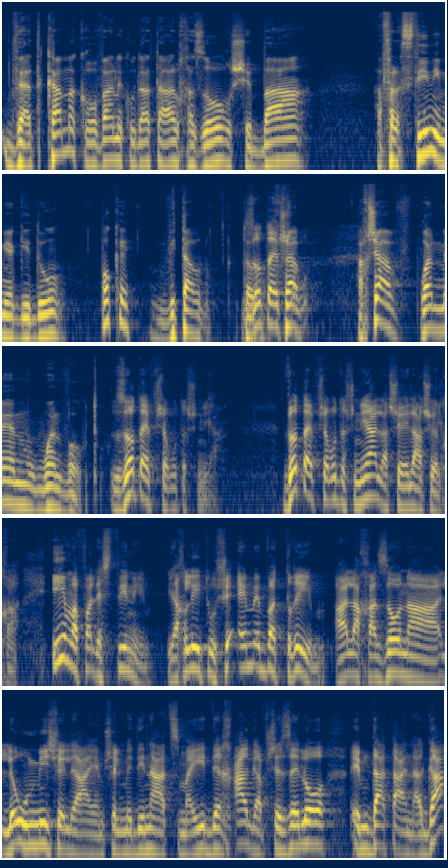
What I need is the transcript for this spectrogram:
ועד כמה קרובה נקודת האל חזור שבה הפלסטינים יגידו, אוקיי, ויתרנו. זאת האפשרות. עכשיו, one man, one vote. זאת האפשרות השנייה. זאת האפשרות השנייה לשאלה שלך. אם הפלסטינים יחליטו שהם מוותרים על החזון הלאומי שלהם, של מדינה עצמאית, דרך אגב, שזה לא עמדת ההנהגה,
